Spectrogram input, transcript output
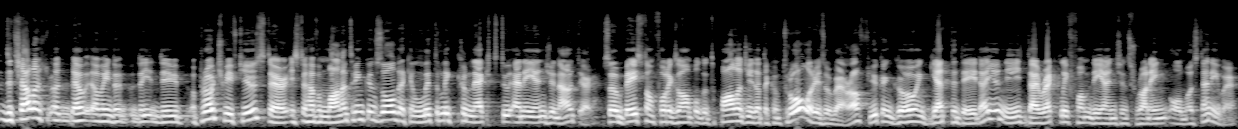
the challenge, uh, I mean, the, the, the, approach we've used there is to have a monitoring console that can literally connect to any engine out there. So based on, for example, the topology that the controller is aware of, you can go and get the data you need directly from the engines running almost anywhere.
